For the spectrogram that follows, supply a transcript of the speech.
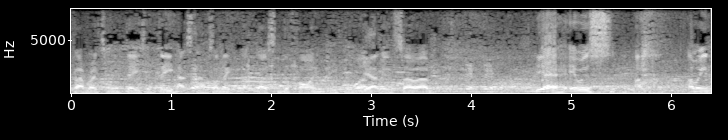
collaborating with Dee, so Dee has to have something nice and defined that you can work Yeah. with. So, um, yeah, it was. I mean.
